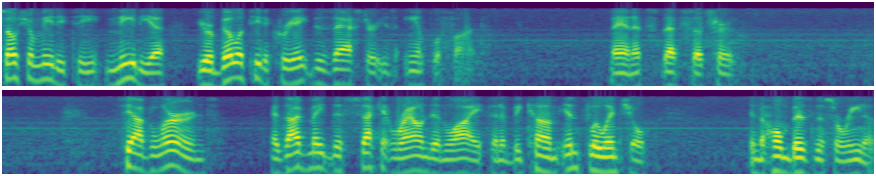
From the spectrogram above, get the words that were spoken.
social media, your ability to create disaster is amplified. Man, that's that's so true. See, I've learned as I've made this second round in life and have become influential in the home business arena.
